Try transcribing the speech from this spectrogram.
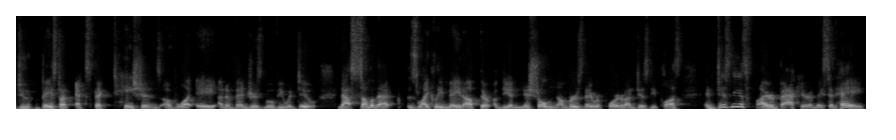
do based on expectations of what a an Avengers movie would do. Now, some of that is likely made up. There the initial numbers they reported on Disney Plus, and Disney has fired back here and they said, "Hey,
